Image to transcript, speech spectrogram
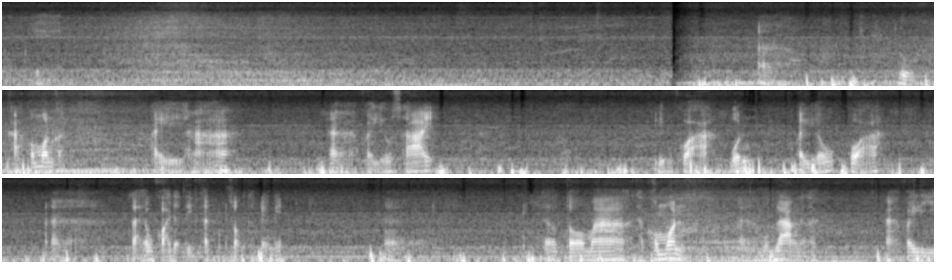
โอเคอ่า ดูขาคอมมอนก่อนไปหาไฟเลี้ยวซ้ายริมขวาบนไฟเลี้ยวขวาอ่ายกับขวาจะติดกันสองตำแหน่งนี้แล้วต่อมาจากคอมมอนมุมล่างนะครับไฟรี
